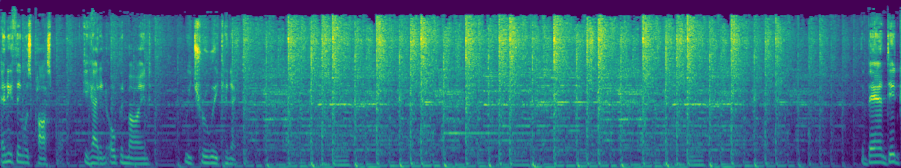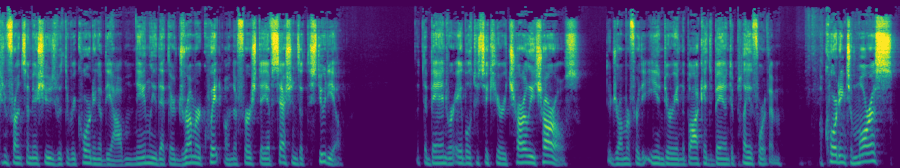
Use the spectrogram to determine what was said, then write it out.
Anything was possible. He had an open mind. We truly connected. Band did confront some issues with the recording of the album, namely that their drummer quit on the first day of sessions at the studio. But the band were able to secure Charlie Charles, the drummer for the Ian Dury and the Blockheads band, to play for them. According to Morris,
